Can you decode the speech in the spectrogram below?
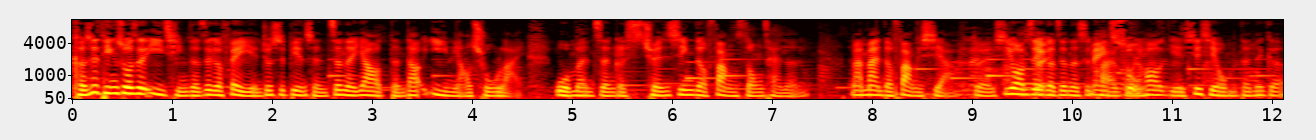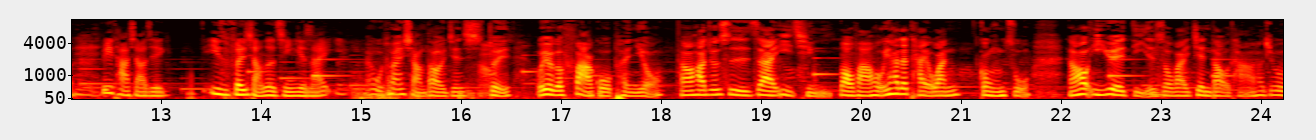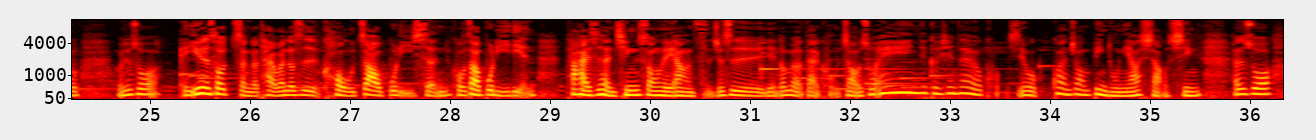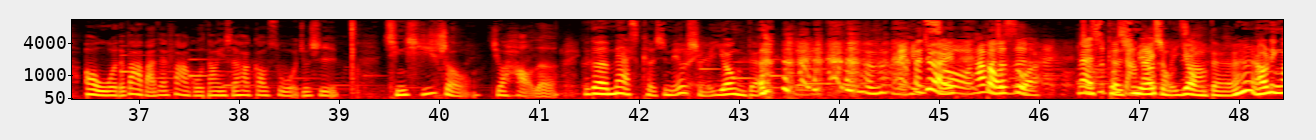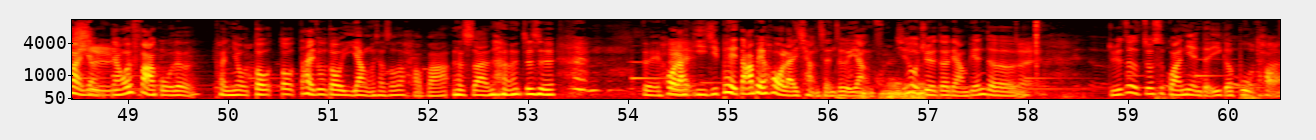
可是听说这疫情的这个肺炎，就是变成真的要等到疫苗出来，我们整个全新的放松才能慢慢的放下。对，希望这个真的是快过。没错然后也谢谢我们的那个嗯丽塔小姐一直分享这个经验来。哎，我突然想到一件事，对我有个法国朋友，然后他就是在疫情爆发后，因为他在台湾工作，然后一月底的时候我还见到他，他就我就说，哎、因为那时候整个台湾都是口罩不离身，口罩不离脸，他还是很轻松的样子，就是脸都没有戴口罩，说，哎、那个现在有口有冠状病毒，你要小心。他就说，哦，我的爸爸在法国当医生，他告诉我就是。勤洗手就好了，那个 mask 是没有什么用的。没 他就来错，他告诉我 mask 是没有什么用的。然后另外两两位法国的朋友都都态度都一样，我想说好吧，那 算了，就是对。后来以及配搭配后来抢成这个样子，其实我觉得两边的，对，觉得这个就是观念的一个不同。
